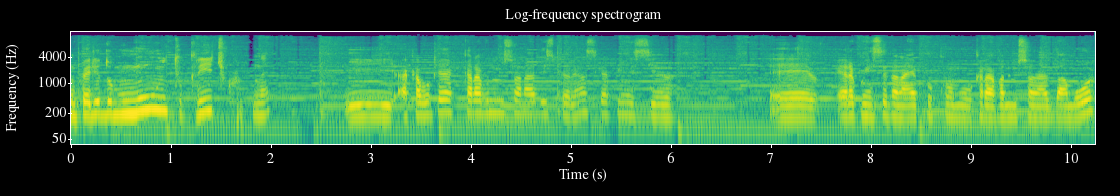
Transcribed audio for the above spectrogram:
um período muito crítico, né? E acabou que a Caravana Missionária da Esperança, que é conhecida, é, era conhecida na época como Caravana Missionária do Amor,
